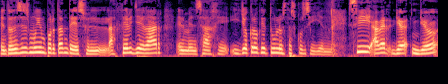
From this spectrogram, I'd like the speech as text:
Entonces es muy importante eso, el hacer llegar el mensaje y yo creo que tú lo estás consiguiendo. Sí, a ver, yo, yo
